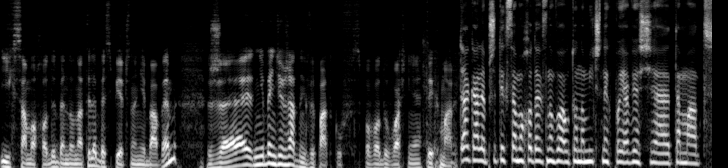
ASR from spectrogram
ich samochody będą na tyle bezpieczne niebawem, że nie będzie żadnych wypadków z powodu właśnie tych marek. Tak, ale przy tych samochodach znowu autonomicznych pojawia się temat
